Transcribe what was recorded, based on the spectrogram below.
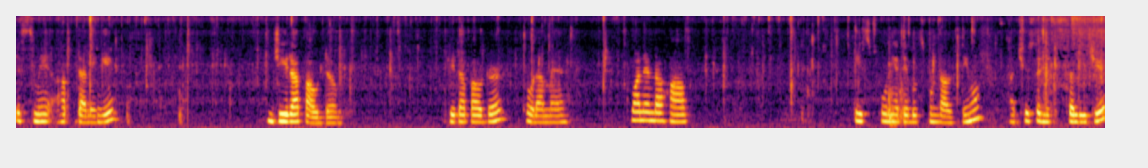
इसमें आप डालेंगे जीरा पाउडर। जीरा पाउडर थोड़ा मैं वन एंड हाफ़ टी स्पून या टेबल स्पून डालती हूँ। अच्छे से मिक्स कर लीजिए।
